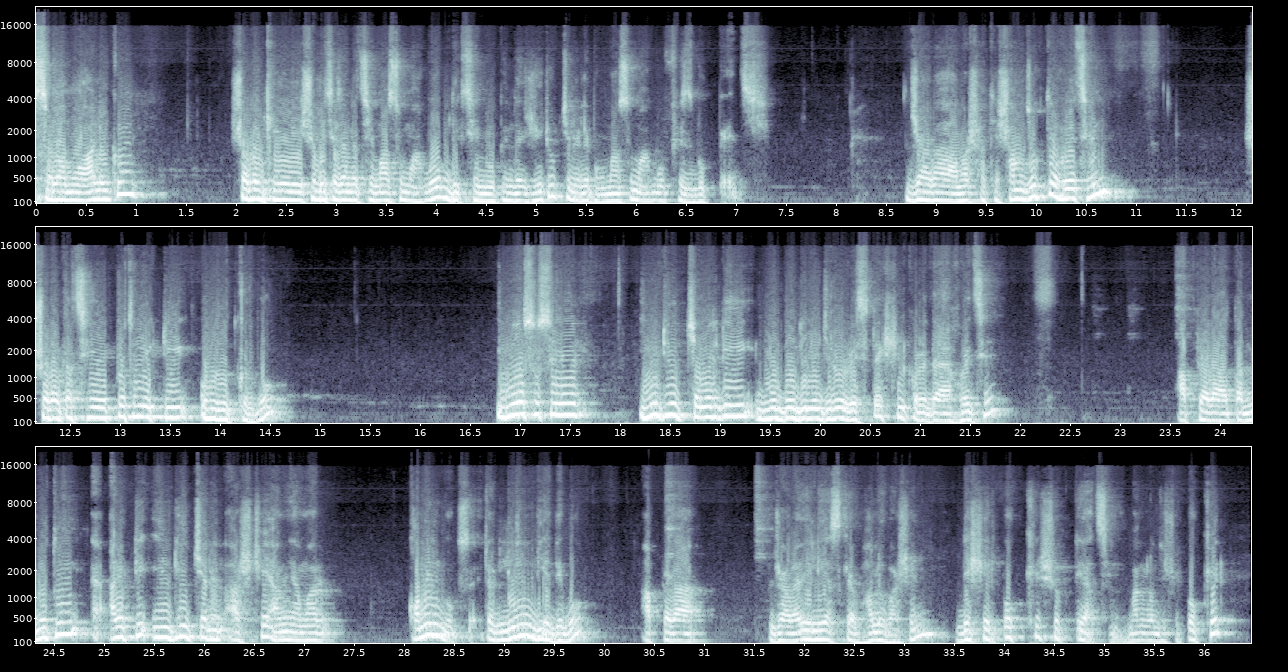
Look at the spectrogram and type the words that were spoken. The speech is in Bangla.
আসসালামু আলাইকুম। সবাইকে শুভেচ্ছা জানাচ্ছি মাসুম মাহবুব। দেখছেন রূপিন্দর ইউটিউব চ্যানেল এবং মাসুম মাহবুব ফেসবুক পেজ। যারা আমার সাথে সংযুক্ত হয়েছেন, সবার কাছে প্রথমে একটি অনুরোধ করব। ইলিয়াস হোসেনের ইউটিউব চ্যানেলটি নব্বই দিনের জন্য রেস্ট্রিকশন করে দেওয়া হয়েছে। আপনারা তার নতুন আরেকটি ইউটিউব চ্যানেল আসছে, আমি আমার কমেন্ট বক্সে এটা লিঙ্ক দিয়ে দেব। আপনারা যারা ইলিয়াসকে ভালোবাসেন, দেশের পক্ষের শক্তি আছেন, বাংলাদেশের পক্ষের,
